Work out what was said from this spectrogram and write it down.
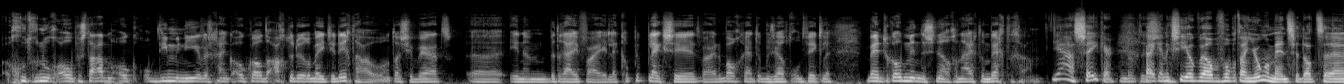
goed genoeg open staat. Maar ook op die manier waarschijnlijk ook wel de achterdeur een beetje dicht houden. Want als je werkt eh, in een bedrijf waar je lekker op je plek zit, waar je de mogelijkheid hebt om jezelf te ontwikkelen, ben je natuurlijk ook minder snel geneigd om weg te gaan. Ja, zeker. En Kijk, en eh, ik zie ook wel bijvoorbeeld aan jonge mensen dat eh,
